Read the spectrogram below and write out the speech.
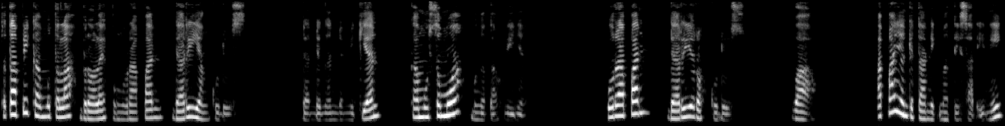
Tetapi kamu telah beroleh pengurapan dari yang kudus, dan dengan demikian kamu semua mengetahuinya. Urapan dari roh kudus. Wow, apa yang kita nikmati saat ini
